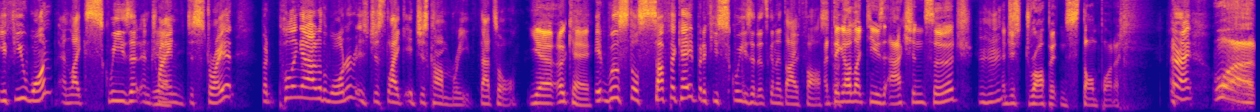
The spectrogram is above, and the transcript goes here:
if you want and like squeeze it and try Yeah. and destroy it. But pulling it out of the water is just like it just can't breathe. That's all. Yeah, okay. It will still suffocate, but if you squeeze it, it's going to die faster. I think I'd like to use Action Surge Mhm. and just drop it and stomp on it. All right. Whoa,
